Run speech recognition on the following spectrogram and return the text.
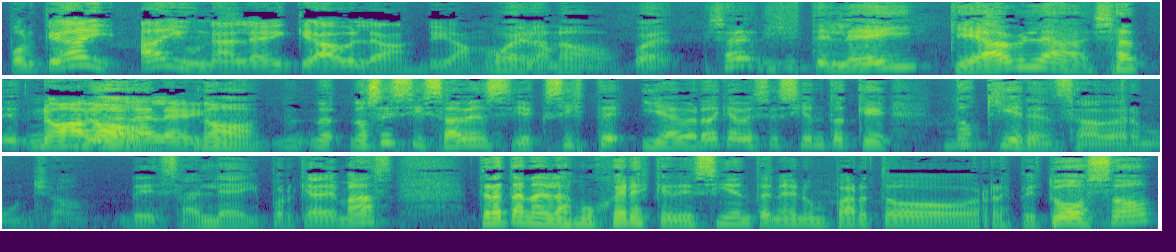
Porque hay, hay una ley que habla, digamos. Bueno, digamos. no. Bueno, ya dijiste ley que habla. Ya, eh, No habla la ley. No, no, no sé si saben si existe y la verdad que a veces siento que no quieren saber mucho de esa ley, porque además tratan a las mujeres que deciden tener un parto respetuoso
